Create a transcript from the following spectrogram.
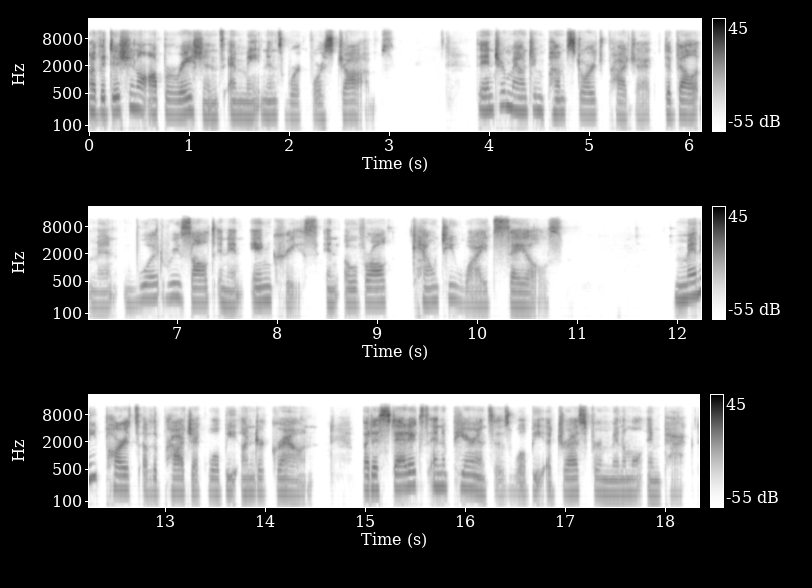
of additional operations and maintenance workforce jobs. The Intermountain Pump Storage Project development would result in an increase in overall county-wide sales. Many parts of the project will be underground, but aesthetics and appearances will be addressed for minimal impact.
